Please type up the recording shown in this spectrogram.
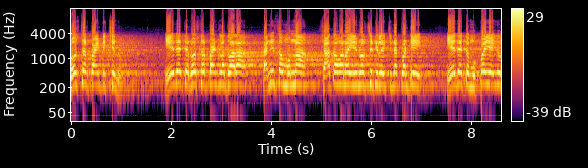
రోస్టర్ పాయింట్ ఇచ్చిండ్రు. ఏదైతే రోస్టర్ పాయింట్ల ద్వారా కనీసం ఉన్న శాతవన యూనివర్సిటీలో ఇచ్చినటువంటి ఏదైతే ముప్పై ఐదు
